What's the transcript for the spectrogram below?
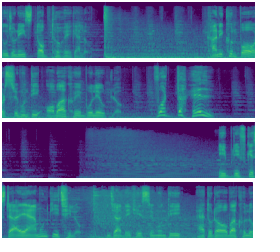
দুজনেই স্তব্ধ হয়ে গেল। খানিক্ষণ পর শ্রীমন্তী অবাক হয়ে বলে উঠল হোয়াট দ্য হেল এই ব্রিফকেসটায় এমন কি ছিল, যা দেখে শ্রীমন্তী এতটা অবাক হলো?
